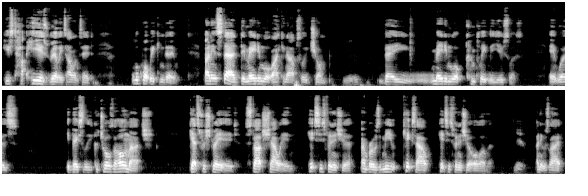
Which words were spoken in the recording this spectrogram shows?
He's ta- he is really talented. Look what we can do. And instead, they made him look like an absolute chump Mhm. they made him look completely useless. It was, it basically controls the whole match, gets frustrated, starts shouting, hits his finisher, Ambrose immediately kicks out, hits his finisher all over. Yeah. And it was like,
